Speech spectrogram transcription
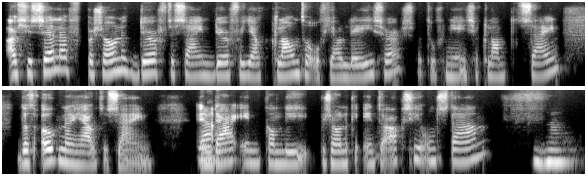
als je zelf persoonlijk durft te zijn, durven jouw klanten of jouw lezers, het hoeft niet eens je klant te zijn, dat ook naar jou te zijn. En daarin kan die persoonlijke interactie ontstaan. Mm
